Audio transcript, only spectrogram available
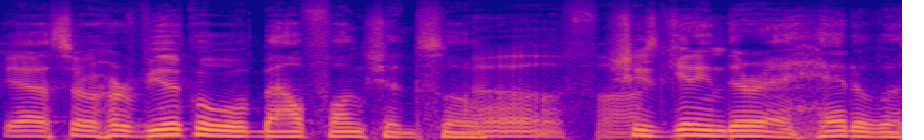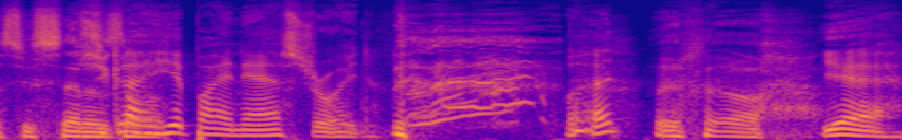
Yeah, so her vehicle malfunctioned. So Oh fuck. she's getting there ahead of us to set she us got up. hit by an asteroid. what? Ugh, Yeah.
